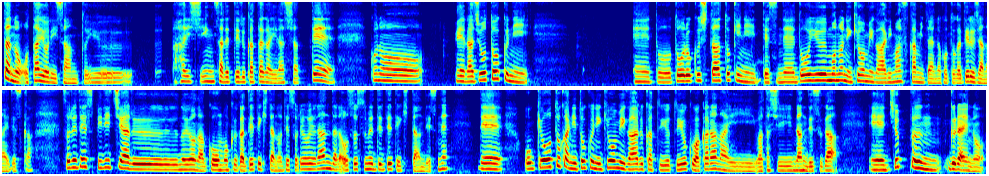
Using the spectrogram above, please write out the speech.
ダのお便りさんという配信されてる方がいらっしゃってこの、えーラジオトークに、えー、と登録した時にですねどういうものに興味がありますかみたいなことが出るじゃないですか。それでスピリチュアルのような項目が出てきたのでそれを選んだらおすすめで出てきたんですね。でお経とかに特に興味があるかというとよくわからない私なんですが、えー10分ぐらいの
